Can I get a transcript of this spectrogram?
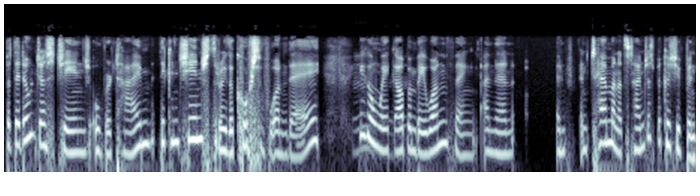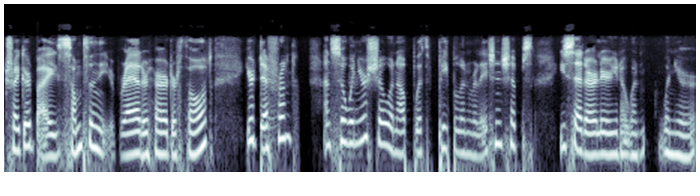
but they don't just change over time. They can change through the course of one day. Mm-hmm. You can wake up and be one thing, and then in, in 10 minutes' time, just because you've been triggered by something that you've read or heard or thought, you're different. And so when you're showing up with people in relationships, you said earlier, you know, when, when you're,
